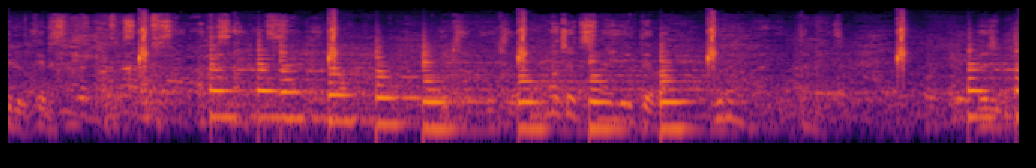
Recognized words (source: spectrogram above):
てる腕で。もうちょっと繋いで打てば、です。大丈夫で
